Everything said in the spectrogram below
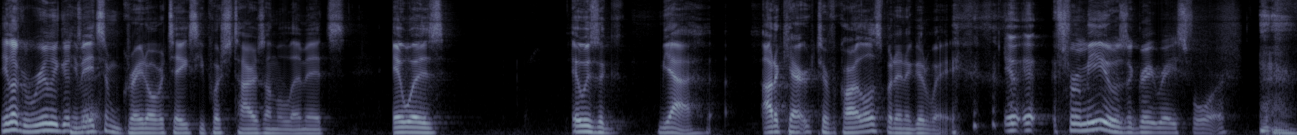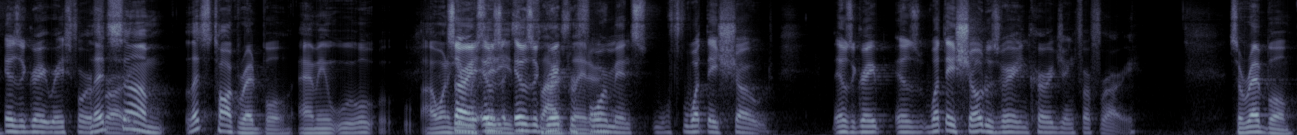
He looked really good He today. made some great overtakes. He pushed tires on the limits. It was, it was a yeah, out of character for Carlos, but in a good way. It- it- for me, it was a great race for. It was a great race for. let's Ferrari. um let's talk Red Bull. I mean, we'll, I want to Sorry, it was it was a great performance for what they showed. It was a great. It was what they showed was very encouraging for Ferrari. So Red Bull,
